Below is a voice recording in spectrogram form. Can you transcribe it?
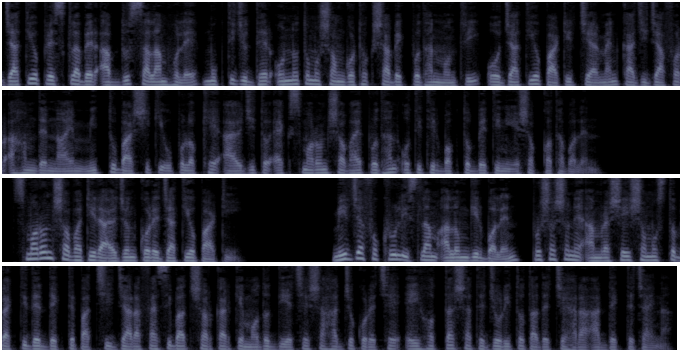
জাতীয় প্রেসক্লাবের আব্দুস সালাম হলে মুক্তিযুদ্ধের অন্যতম সংগঠক সাবেক প্রধানমন্ত্রী ও জাতীয় পার্টির চেয়ারম্যান কাজী জাফর আহমদের নয়েম মৃত্যুবার্ষিকী উপলক্ষে আয়োজিত এক স্মরণ সভায় প্রধান অতিথির বক্তব্যে তিনি এসব কথা বলেন। স্মরণ সভাটির আয়োজন করে জাতীয় পার্টি। মির্জা ফখরুল ইসলাম আলমগীর বলেন, প্রশাসনে আমরা সেই সমস্ত ব্যক্তিদের দেখতে পাচ্ছি যারা ফ্যাসিবাদ সরকারকে মদত দিয়েছে, সাহায্য করেছে, এই হত্যার সাথে জড়িত তাদের চেহারা আর দেখতে চায় না।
